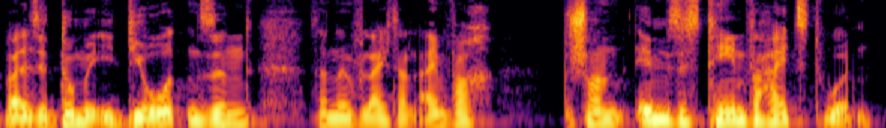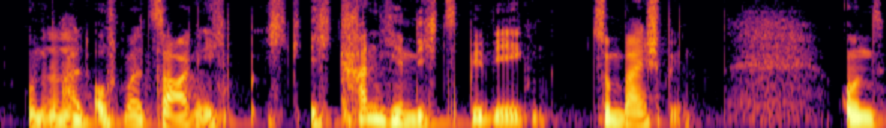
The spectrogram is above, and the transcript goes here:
weil sie dumme Idioten sind, sondern vielleicht halt einfach schon im System verheizt wurden und halt oftmals sagen, ich, ich, ich kann hier nichts bewegen. Zum Beispiel. Und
